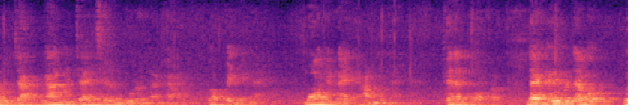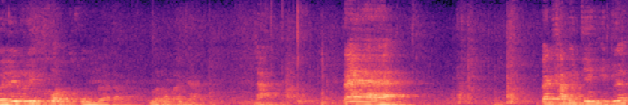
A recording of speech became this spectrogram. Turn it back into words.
รู้จักงานวิจัยเชิงบูรณาการว่าเป็นยังไง มองยังไงทำยังไงแค่นั้นพอครับ ได้แค่นี้พระอาจารย์ก็เวลี่เวลี่โคตรคุ้มแล้วครับสำหรับอาจารย์นะแต่ไปทำจริงอีกเรื่อง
